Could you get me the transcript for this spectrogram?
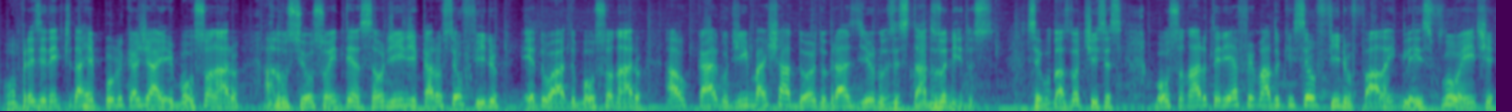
o presidente da República Jair Bolsonaro anunciou sua intenção de indicar o seu filho, Eduardo Bolsonaro, ao cargo de embaixador do Brasil nos Estados Unidos. Segundo as notícias, Bolsonaro teria afirmado que seu filho fala inglês fluente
